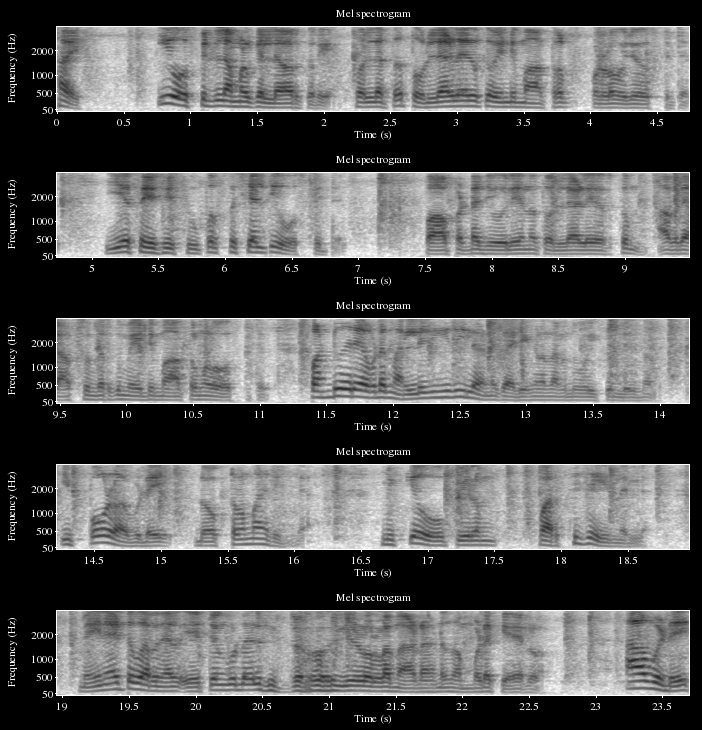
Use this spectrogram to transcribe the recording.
ഹായ്. ഈ ഹോസ്പിറ്റൽ നമ്മൾക്ക് എല്ലാവർക്കും അറിയാം കൊല്ലത്ത് തൊഴിലാളികൾക്ക് വേണ്ടി മാത്രം ഉള്ള ഒരു hospital. E S I C super speciality hospital. പാവപ്പെട്ട ജോലി ചെയ്യുന്ന തൊഴിലാളികൾക്കും അവരെ ആശ്രിതർക്കും വേണ്ടി മാത്രമുള്ള ഹോസ്പിറ്റൽ. പണ്ടുവരെ അവിടെ നല്ല രീതിയിലാണ് കാര്യങ്ങൾ നടന്നു പോയിക്കൊണ്ടിരുന്നത്. ഇപ്പോൾ അവിടെ ഡോക്ടർമാരില്ല. മിക്ക ഒ പികളും വർക്ക് ചെയ്യുന്നില്ല. മെയിനായിട്ട് പറഞ്ഞാൽ ഏറ്റവും കൂടുതൽ ഹൃദ്രോഗികളുള്ള നാടാണ് നമ്മുടെ കേരളം. അവിടെ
